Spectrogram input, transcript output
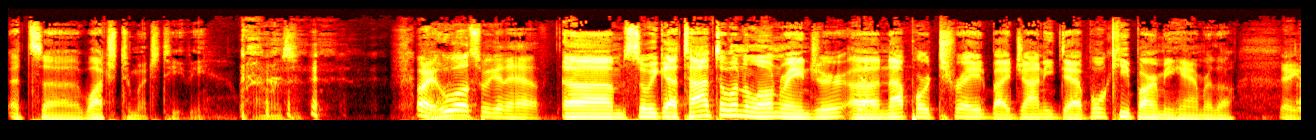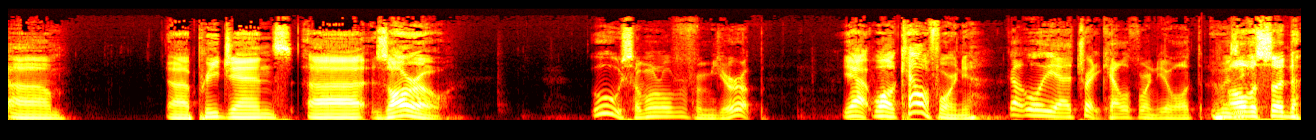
that's uh, watch too much TV. All right. Who else are we gonna have? um, so we got Tonto and the Lone Ranger, uh, not portrayed by Johnny Depp. We'll keep Armie Hammer though. There you go. Um, uh, pre-gens, uh, Zorro. Ooh, someone over from Europe. Yeah, well, California. Yeah, well, yeah, that's right. California. Well, Who's all of a sudden,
